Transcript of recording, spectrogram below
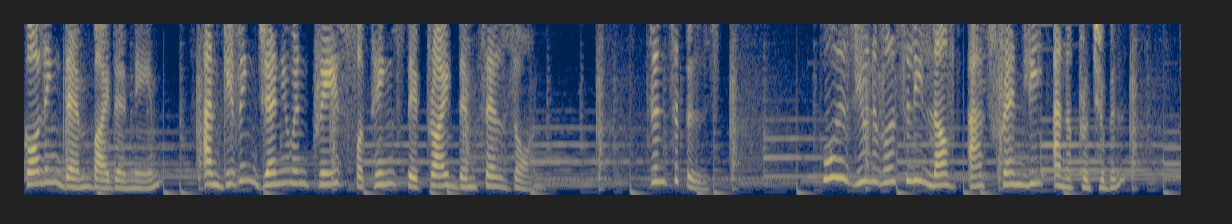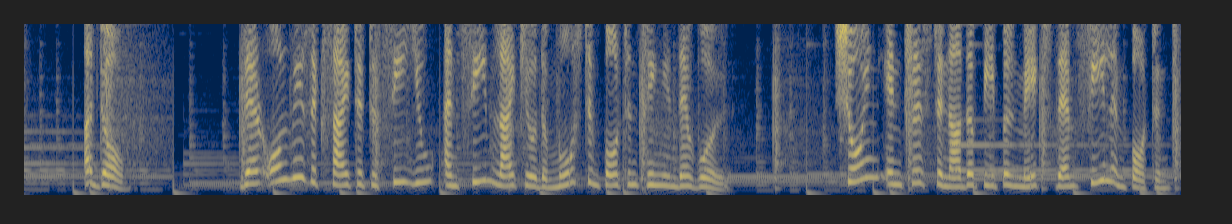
calling them by their name, and giving genuine praise for things they pride themselves on. Principles Who is universally loved as friendly and approachable? A dog. They're always excited to see you and seem like you're the most important thing in their world. Showing interest in other people makes them feel important,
